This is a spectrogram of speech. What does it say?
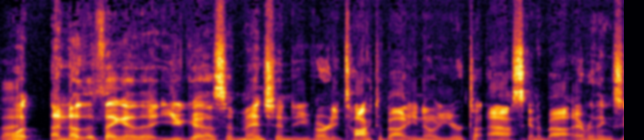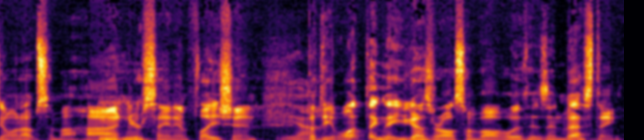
But What another thing that you guys have mentioned, you've already talked about. You know, you're t- asking about everything's going up so high, and you're saying inflation. Yeah. But the one thing that you guys are also involved with is investing.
